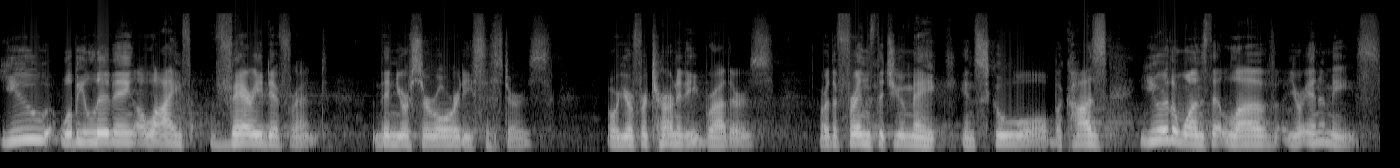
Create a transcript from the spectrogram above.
You will be living a life very different than your sorority sisters or your fraternity brothers or the friends that you make in school because you're the ones that love your enemies.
